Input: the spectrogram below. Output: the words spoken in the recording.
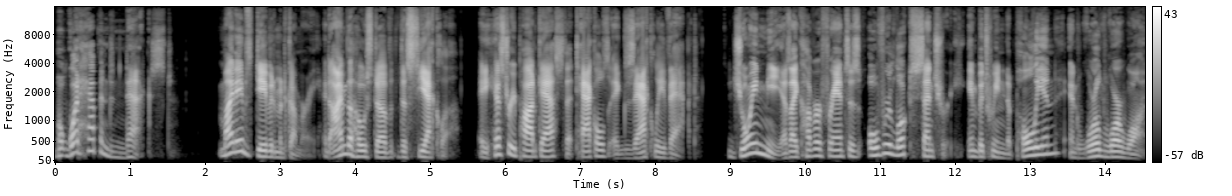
But what happened next? My name's David Montgomery, and I'm the host of The Siècle, a history podcast that tackles exactly that. Join me as I cover France's overlooked century in between Napoleon and World War I.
